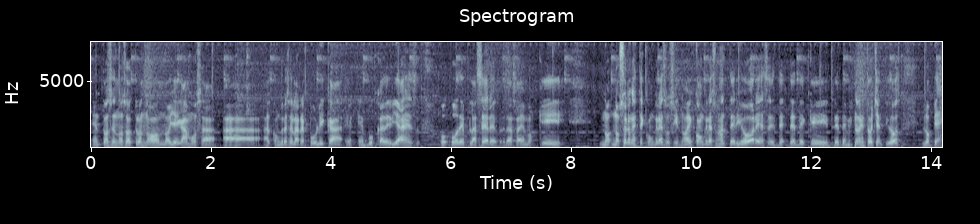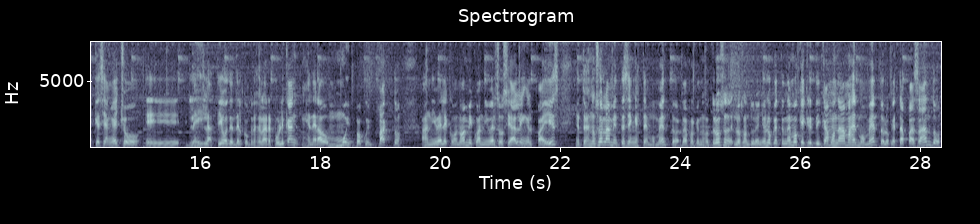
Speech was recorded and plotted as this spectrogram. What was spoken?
Entonces nosotros no, no llegamos a, al Congreso de la República en, busca de viajes o, de placeres, ¿verdad? Sabemos que no, no, solo en este Congreso, sino en congresos anteriores, eh, desde que desde 1982, los viajes que se han hecho eh, legislativos desde el Congreso de la República han generado muy poco impacto a nivel económico, a nivel social en el país. Entonces no solamente es en este momento, ¿verdad? Porque nosotros los hondureños lo que tenemos que criticamos nada más el momento, lo que está pasando,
